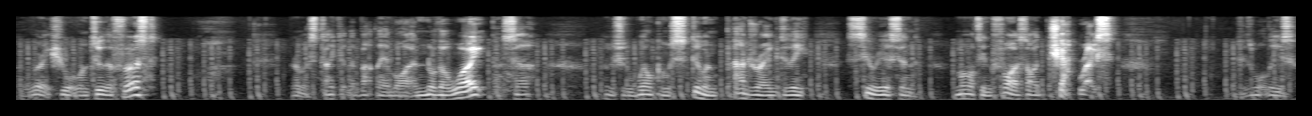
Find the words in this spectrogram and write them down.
a very short one to the first. A mistake at the back there by another way. So we should welcome Stu and Padraig to the Sirius and Martin Fireside chat race. Which is what these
